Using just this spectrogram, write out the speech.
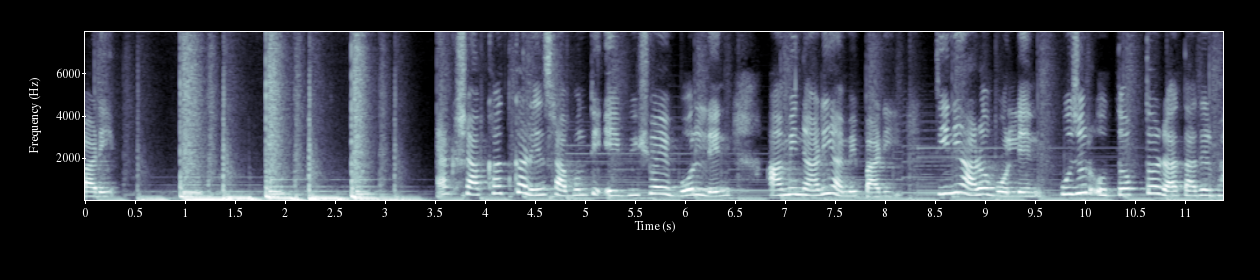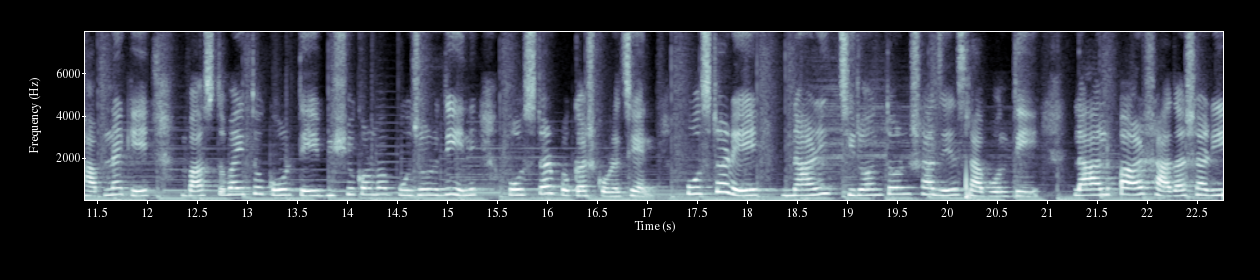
পারি। এক সাক্ষাৎকারে শ্রাবন্তী এই বিষয়ে বললেন, আমি নারী, আমি পারি। তিনি আরও বললেন, পুজোর উদ্যোক্তারা তাদের ভাবনাকে বাস্তবায়িত করতে বিশ্বকর্মা পুজোর দিন পোস্টার প্রকাশ করেছেন। পোস্টারে নারীর চিরন্তন সাজে শ্রাবন্তী। লাল পাড়, সাদা শাড়ি,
